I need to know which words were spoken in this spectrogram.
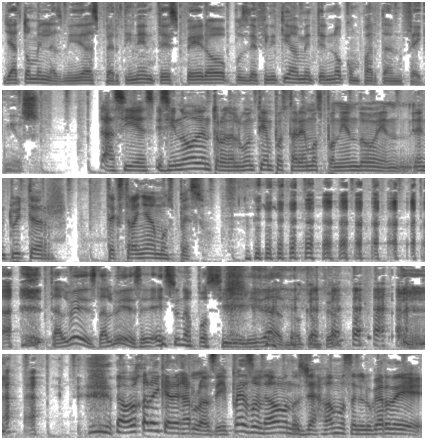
ya tomen las medidas pertinentes, pero pues definitivamente no compartan fake news. Así es, y si no, dentro de algún tiempo estaremos poniendo en, en Twitter te extrañamos, peso. tal vez, tal vez. Es una posibilidad, ¿no, campeón? Lo mejor hay que dejarlo así. Peso, vámonos ya. Vamos en lugar de,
